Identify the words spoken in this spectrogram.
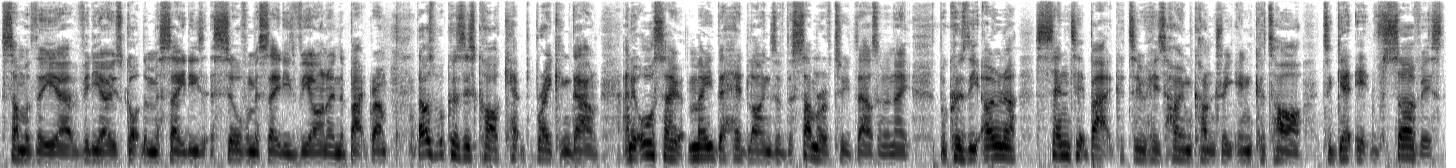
some of the uh, videos, got the Mercedes, a silver Mercedes Viano in the background. That was because this car kept breaking down, and it also made the headlines of the summer of 2008 because the owner sent it back to his home country in Qatar to get it serviced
